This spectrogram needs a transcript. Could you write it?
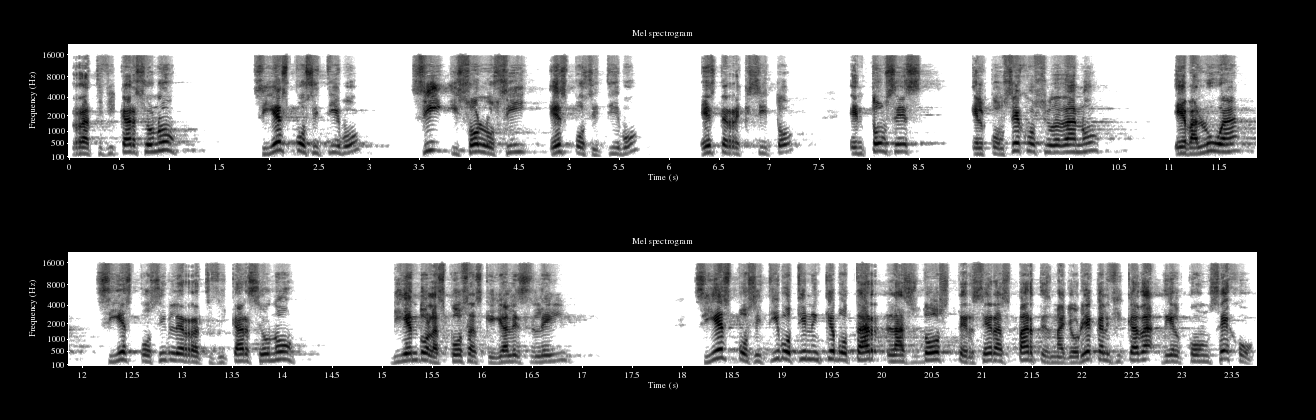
ratificarse o no. Si es positivo, sí y solo si es positivo este requisito, entonces el Consejo Ciudadano evalúa si es posible ratificarse o no, viendo las cosas que ya les leí. Si es positivo, tienen que votar las dos terceras partes, mayoría calificada del Consejo.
